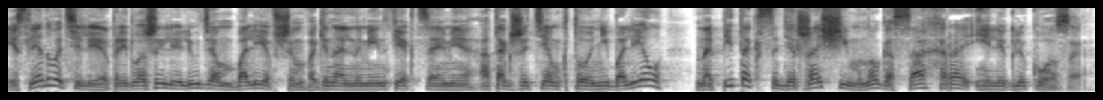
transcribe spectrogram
Исследователи предложили людям, болевшим вагинальными инфекциями, а также тем, кто не болел, напиток, содержащий много сахара или глюкозы.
